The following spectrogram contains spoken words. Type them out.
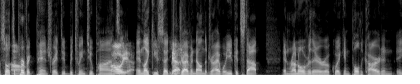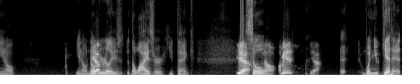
So it's a Um, perfect pinch right through, between two ponds. Oh, yeah. And like you said, Yeah. you're driving down the driveway. You could stop and run over there real quick and pull the card, and you know, you know, nobody really is the wiser. You'd think. yeah, So- no, I mean it, when you get it,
